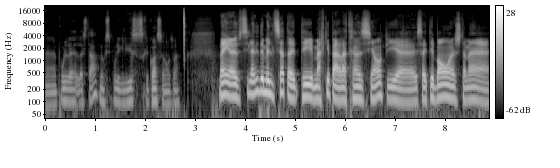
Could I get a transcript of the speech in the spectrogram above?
euh, pour le, staff, mais aussi pour l'Église. Ce serait quoi selon toi? Ben, euh, si l'année 2017 a été marquée par la transition, puis ça a été bon justement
